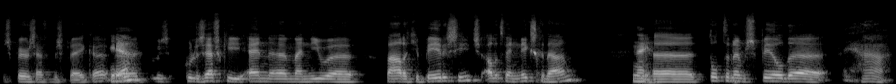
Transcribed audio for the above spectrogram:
Spurs even bespreken. Ja? Eh, Kulusevski en eh, mijn nieuwe padeltje Perisic, alle twee niks gedaan. Nee, Eh, Tottenham speelde, ja,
